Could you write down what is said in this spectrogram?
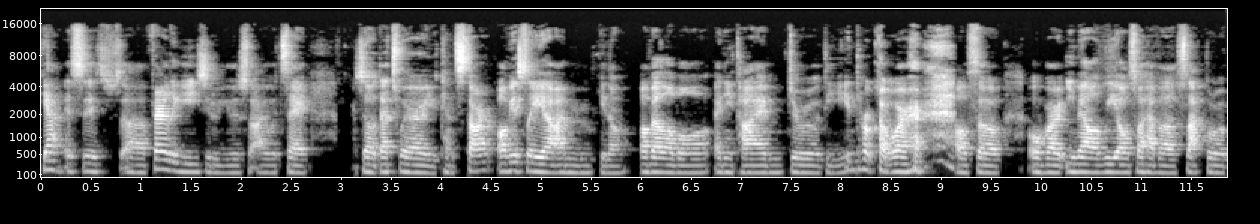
yeah, it's it's uh, fairly easy to use, I would say. So that's where you can start. Obviously, I'm you know available anytime through the intercom or also over email. We also have a Slack group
